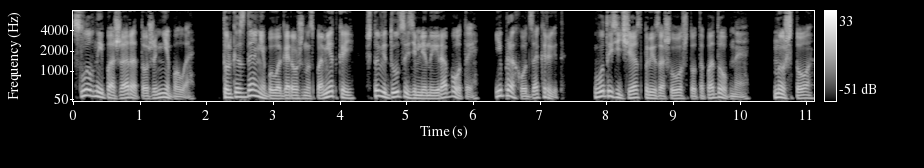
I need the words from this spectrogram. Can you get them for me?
Словно и пожара тоже не было. Только здание было огорожено с пометкой, что ведутся земляные работы, и проход закрыт. Вот и сейчас произошло что-то подобное. Но что,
